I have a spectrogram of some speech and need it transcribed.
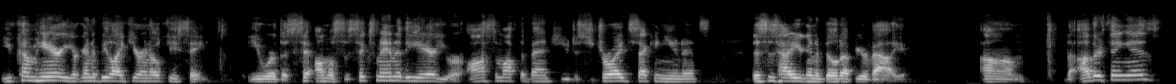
You come here, you're going to be like you're an OKC. You were the almost the sixth man of the year. You were awesome off the bench. You destroyed second units. This is how you're going to build up your value. Um, the other thing is,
